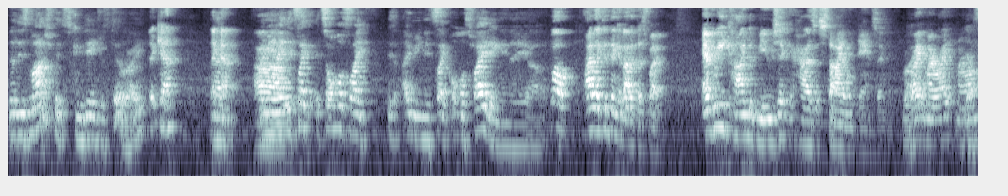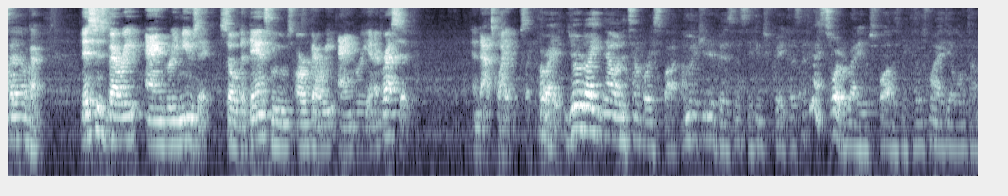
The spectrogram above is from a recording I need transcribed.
Now these mosh pits can be dangerous too, right? They can. They Yeah. can. I mean, Uh, it's like it's almost like I mean, it's like almost fighting in a. Uh, well, I like to think about it this way. Every kind of music has a style of dancing. Right? Am I right? Am I I. Okay. This is very angry music, so the dance moves are very angry and aggressive, and that's why it looks like. All right, you're right now in a temporary spot. I'm going to give you a business. You can create this. I think I saw it already, which bothers me because it was my idea a long time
